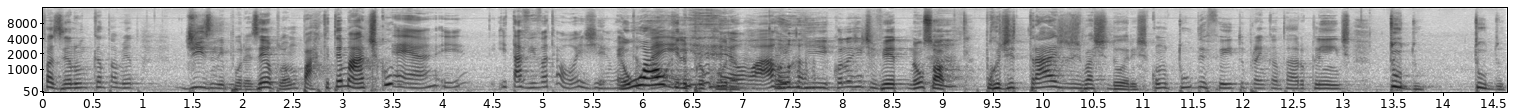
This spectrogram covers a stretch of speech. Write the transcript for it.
fazendo um encantamento. Disney, por exemplo, é um parque temático. É, e, e tá vivo até hoje. É o Muito uau bem. que ele procura. É o uau. E, e quando a gente vê, não só por detrás dos bastidores, como tudo é feito para encantar o cliente, tudo, tudo.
